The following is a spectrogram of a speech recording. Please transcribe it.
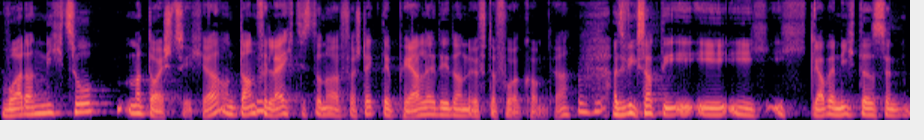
War dann nicht so, man täuscht sich, ja. Und dann mhm. vielleicht ist da noch eine versteckte Perle, die dann öfter vorkommt, ja. Mhm. Also wie gesagt, ich, ich, ich, ich glaube nicht, dass ein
